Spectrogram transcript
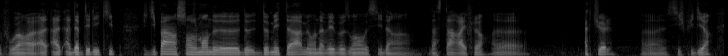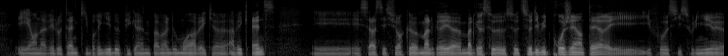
pouvoir euh, adapter l'équipe. Je ne dis pas un changement de, de, méta, mais on avait besoin aussi d'un star rifler euh, actuel, si je puis dire. Et on avait l'OTAN qui brillait depuis quand même pas mal de mois avec, avec Hens. Et, ça, c'est sûr que malgré, malgré ce, début de projet inter, et il faut aussi souligner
